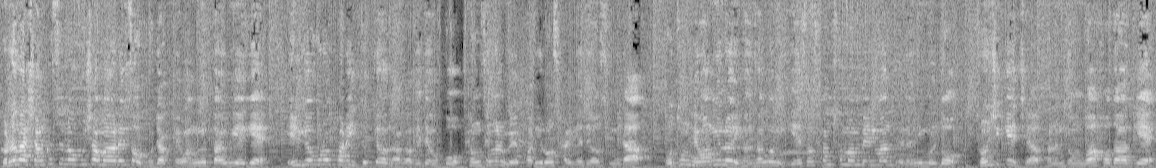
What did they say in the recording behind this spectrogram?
그러나 샹크스는 후샤 마을에서 고작 대왕류 따위에게 일격으로 팔이 뜯겨 나가게 되었고 평생을 외파리로 살게 되었습니다. 보통 해왕류는 현상금 2에서 3천만 베리만 되는 인물도 손쉽게 제압하는 경우가 허다하기에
